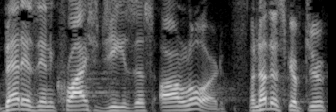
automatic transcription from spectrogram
That is in Christ Jesus our Lord. Another scripture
